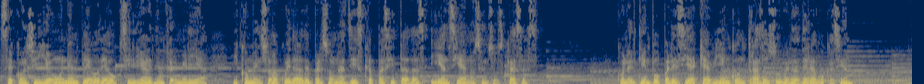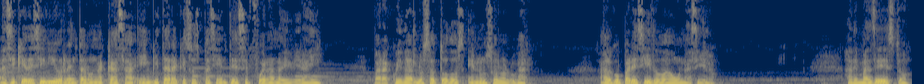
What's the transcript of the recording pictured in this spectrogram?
se consiguió un empleo de auxiliar de enfermería y comenzó a cuidar de personas discapacitadas y ancianos en sus casas. Con el tiempo parecía que había encontrado su verdadera vocación, así que decidió rentar una casa e invitar a que sus pacientes se fueran a vivir ahí, para cuidarlos a todos en un solo lugar, algo parecido a un asilo. Además de esto,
